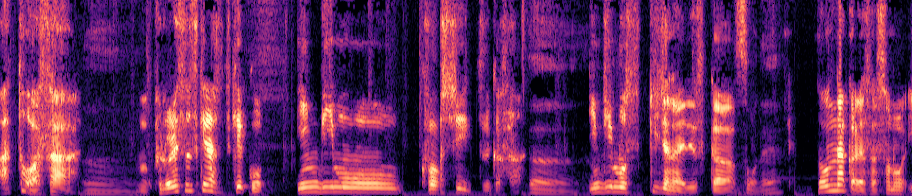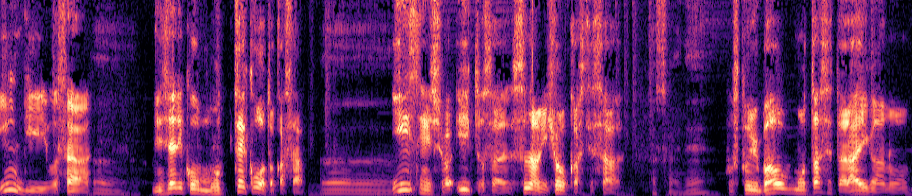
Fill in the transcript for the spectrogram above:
あ、あとはさ、うん。まあプロレス好きな人って結構、インディーも詳しいっていうかさ、うん。インディーも好きじゃないですか。そうね。その中でさ、そのインディーをさ、うん。メジャーにこう持っていこうとかさ、うん。いい選手はいいとさ、素直に評価してさ、確かにね。そういう場を持たせたライガーの、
